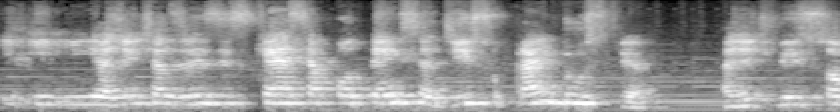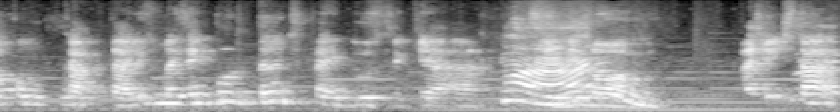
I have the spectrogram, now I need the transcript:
E, e a gente às vezes esquece a potência disso para a indústria. A gente vê isso só como capitalismo, mas é importante para a indústria que a, claro. se renova. A gente tá,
